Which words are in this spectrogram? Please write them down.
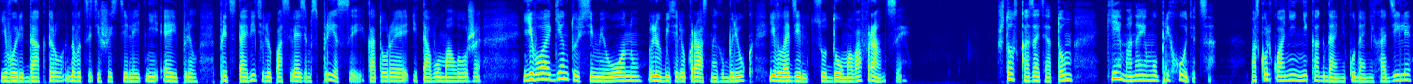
Его редактору, 26-летний Эйприл, представителю по связям с прессой, которая и того моложе, его агенту Симеону, любителю красных брюк и владельцу дома во Франции. Что сказать о том, кем она ему приходится — Поскольку они никогда никуда не ходили,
